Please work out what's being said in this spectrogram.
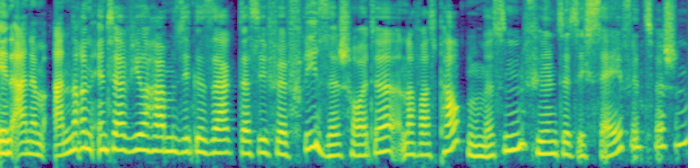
In einem anderen Interview haben Sie gesagt, dass Sie für Friesisch heute noch was pauken müssen. Fühlen Sie sich safe inzwischen?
